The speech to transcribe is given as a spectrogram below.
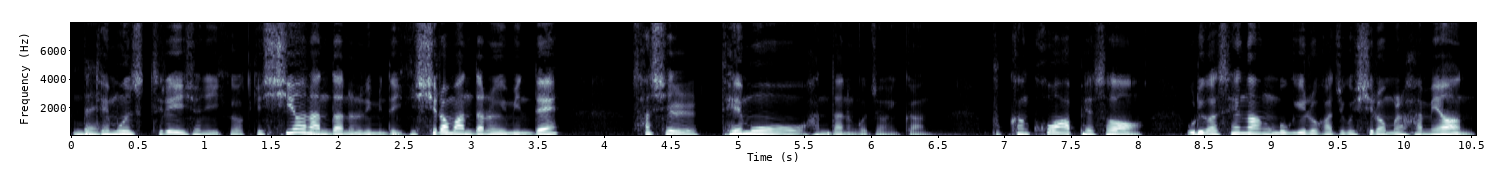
네. demonstration이 이게 어떻게 시연한다는 의미인데 이게 실험한다는 의미인데 사실 데모한다는 거죠. 그러니까 북한 코앞에서 우리가 생화학 무기를 가지고 실험을 하면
